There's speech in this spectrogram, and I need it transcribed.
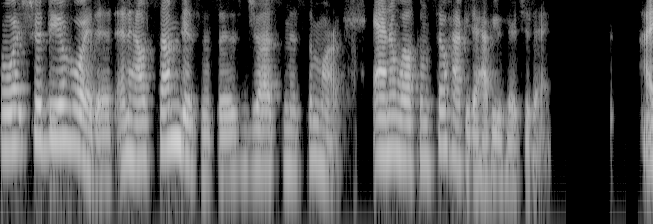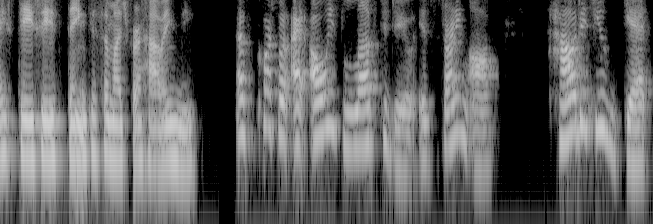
what should be avoided, and how some businesses just miss the mark. Anna, welcome. So happy to have you here today. Hi, Stacy. Thank you so much for having me. Of course, what I always love to do is starting off, how did you get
